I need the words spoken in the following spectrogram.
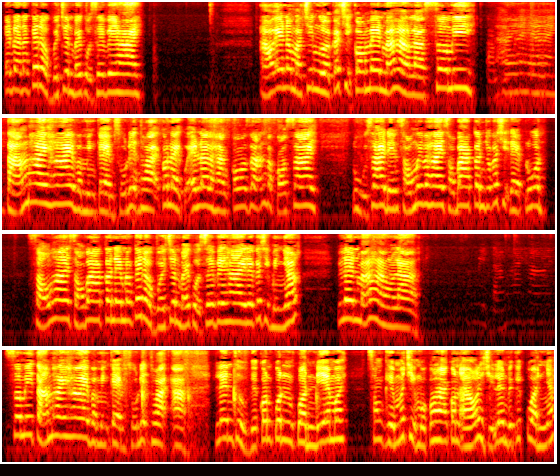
Em đang kết hợp với chân váy của CV2 Áo em đang mặc trên người Các chị comment mã hàng là sơ mi 822 và mình kèm số điện thoại. Con này của em đây là hàng co giãn và có size. Đủ size đến 62, 63 cân cho các chị đẹp luôn. 62, 63 cân em đang kết hợp với chân váy của CV2 đây các chị mình nhá. Lên mã hàng là Sơ mi 822 và mình kèm số điện thoại. À lên thử cái con quần quần đi em ơi. Xong kiếm cho chị một con hai con áo để chị lên với cái quần nhá.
